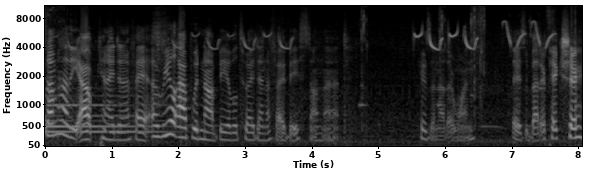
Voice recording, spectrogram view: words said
Somehow the app can identify it. A real app would not be able to identify based on that. Here's another one. There's a better picture.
